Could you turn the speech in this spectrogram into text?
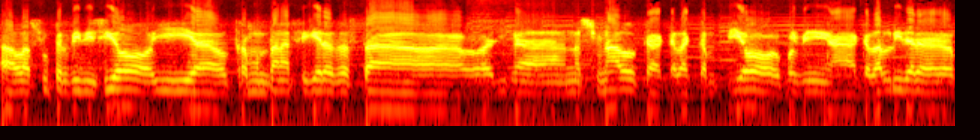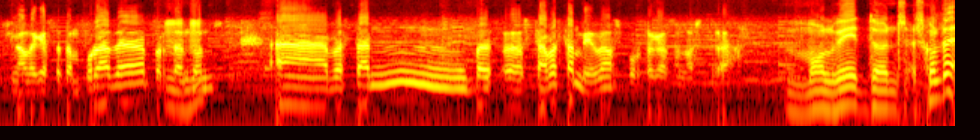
a la superdivisió i el Tramuntana Figueres està a la Lliga Nacional que ha quedat campió, vull dir, ha quedat líder al final d'aquesta temporada, per tant, Mhm. doncs, eh, bastant, ba- està bastant bé l'esport a casa nostra. Molt bé, doncs, escolta,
